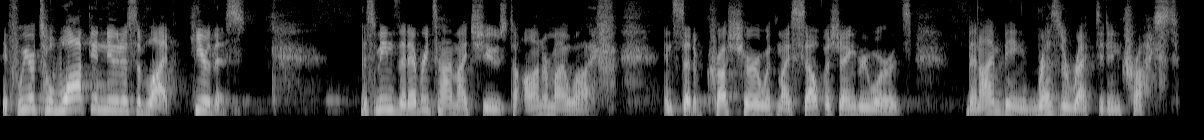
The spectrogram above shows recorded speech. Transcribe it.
if we are to walk in newness of life, hear this. This means that every time I choose to honor my wife, instead of crush her with my selfish, angry words, then I'm being resurrected in Christ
